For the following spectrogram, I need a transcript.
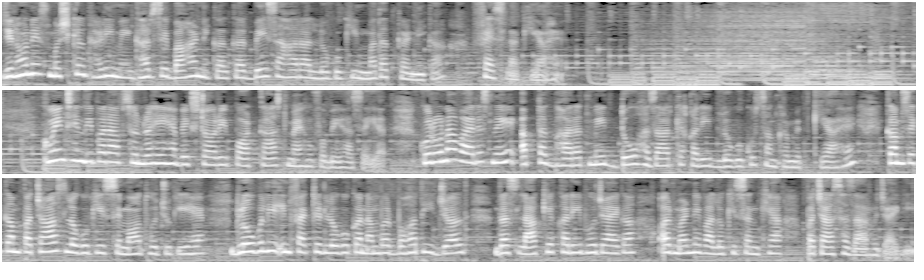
जिन्होंने इस मुश्किल घड़ी में घर से बाहर निकलकर बेसहारा लोगों की मदद करने का फैसला किया है। क्विंट हिंदी पर आप सुन रहे हैं बिग स्टोरी पॉडकास्ट। मैं हूँ फबीहा सैयद। कोरोना वायरस ने अब तक भारत में 2000 के करीब लोगों को संक्रमित किया है। कम से कम 50 लोगों की इससे मौत हो चुकी है। ग्लोबली इन्फेक्टेड लोगों का नंबर बहुत ही जल्द 10 लाख के करीब हो जाएगा और मरने वालों की संख्या पचास हज़ार हो जाएगी।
